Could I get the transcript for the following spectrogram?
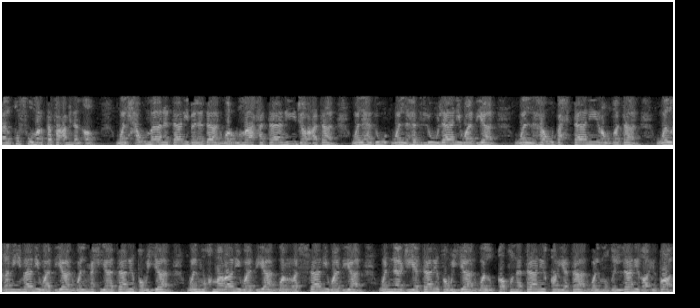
القف ما ارتفع من الأرض والحومانتان بلدان والرماحتان جرعتان والهذلولان واديان والهوبحتان روضتان والغميمان واديان والمحياتان طويان والمخمران واديان والرسان واديان والناجيتان طويان والقطنتان قريتان والمضلان غائطان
